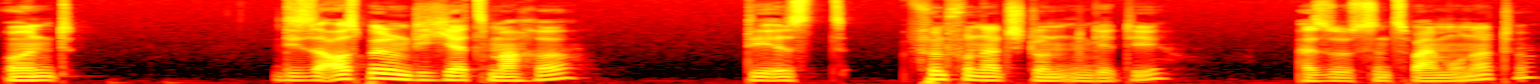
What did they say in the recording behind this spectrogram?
Und diese Ausbildung, die ich jetzt mache, die ist 500 Stunden geht die. Also es sind zwei Monate,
